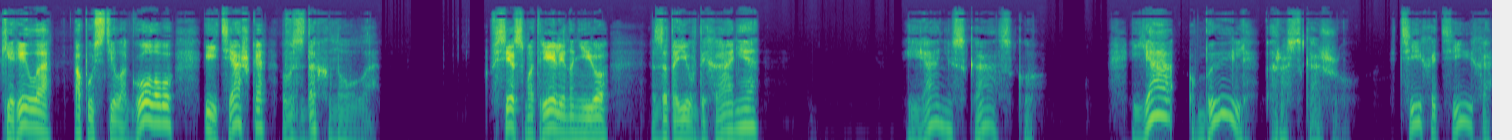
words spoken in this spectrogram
Кирилла опустила голову и тяжко вздохнула. Все смотрели на нее, затаив дыхание. Я не сказку. Я быль расскажу. Тихо, тихо,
